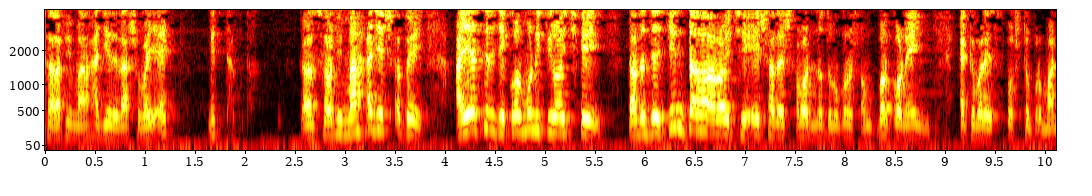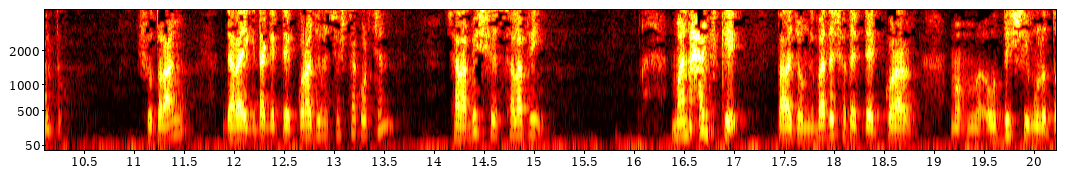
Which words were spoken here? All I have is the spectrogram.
সালাফি মানহাজের, এরা সবাই এক? মিথ্যা কথা। কারণ সালাফি মানহাজের সাথে আইএসের যে কর্মনীতি রয়েছে, তাদের যে চিন্তাধারা রয়েছে, এর সাথে সামান্যতম কোন সম্পর্ক নেই, একেবারে স্পষ্ট প্রমাণিত। সুতরাং যারা এটাকে টেক করার জন্য চেষ্টা করছেন সারা বিশ্বের সালাফি মানহাজকে তারা জঙ্গিবাদের সাথে টেক করার উদ্দেশ্যে মূলত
